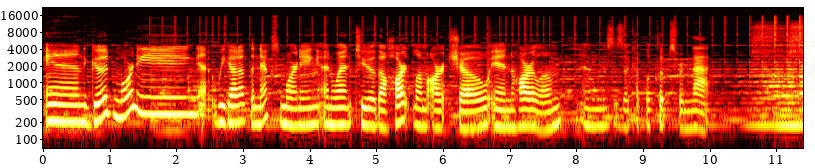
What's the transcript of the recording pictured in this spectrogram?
And good morning! We got up the next morning and went to the Harlem Art Show in Harlem, and this is a couple of clips from that. I'm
